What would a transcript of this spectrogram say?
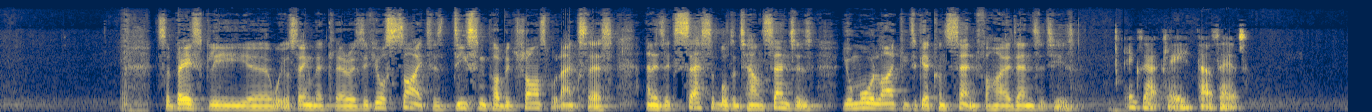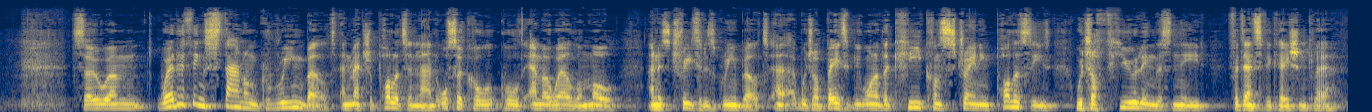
So basically, uh, what you're saying there, Claire, is if your site has decent public transport access and is accessible to town centres, you're more likely to get consent for higher densities. Exactly, that's it. So, um, where do things stand on Greenbelt and Metropolitan land, also call, called MOL or MOL, and is treated as Greenbelt, uh, which are basically one of the key constraining policies which are fueling this need for densification, Claire?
